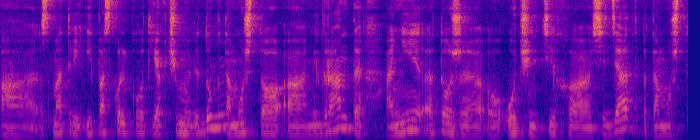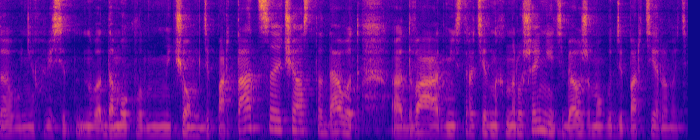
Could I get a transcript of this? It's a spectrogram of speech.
А, смотри, и поскольку вот я к чему веду, mm-hmm. к тому, что а, мигранты, они тоже очень тихо сидят, потому что у них висит домокловым мечом депортация часто, да, вот а, два административных нарушения тебя уже могут депортировать.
